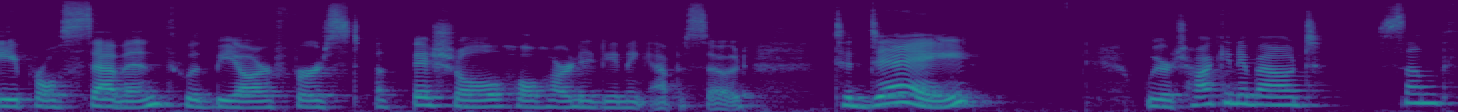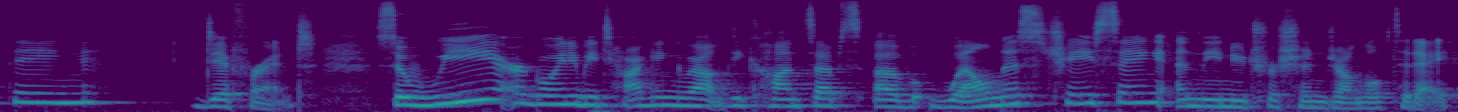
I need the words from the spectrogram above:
April 7th, would be our first official wholehearted eating episode. Today, we are talking about something different. So, we are going to be talking about the concepts of wellness chasing and the nutrition jungle today.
